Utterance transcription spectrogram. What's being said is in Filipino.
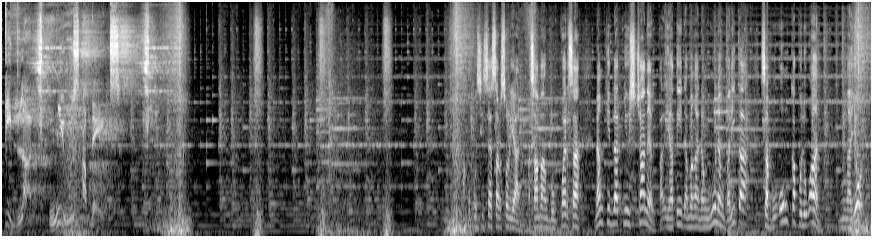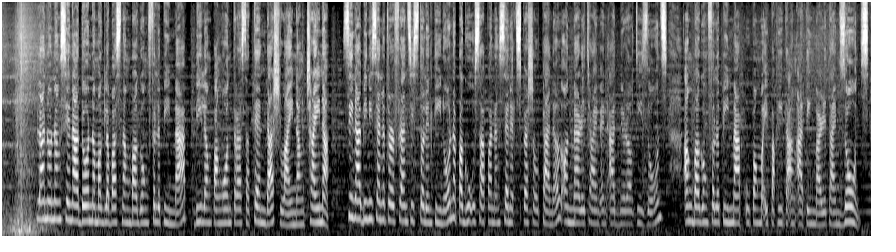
Kidlat News Updates. Ako po si Cesar Soriano, kasama ang buong puwersa ng Kidlat News Channel para ihatid ang mga nangungunang balita sa buong kapuluan ngayon. Plano ng Senado na maglabas ng bagong Philippine map bilang pangontra sa 10-dash line ng China. Sinabi ni Senator Francis Tolentino na pag-uusapan ng Senate Special Panel on Maritime and Admiralty Zones ang bagong Philippine map upang maipakita ang ating maritime zones.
